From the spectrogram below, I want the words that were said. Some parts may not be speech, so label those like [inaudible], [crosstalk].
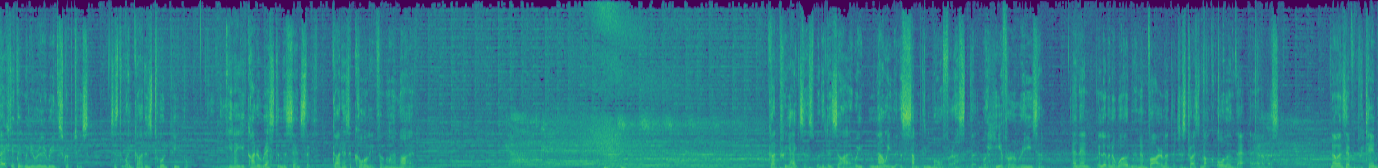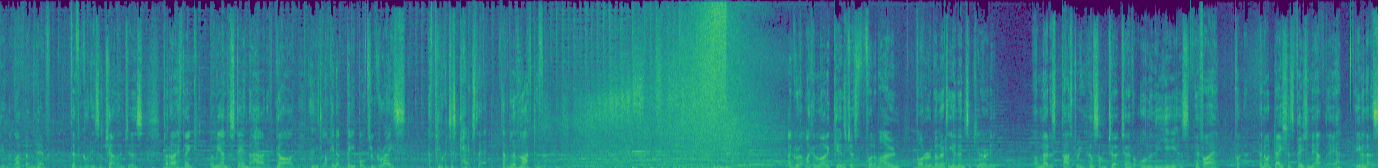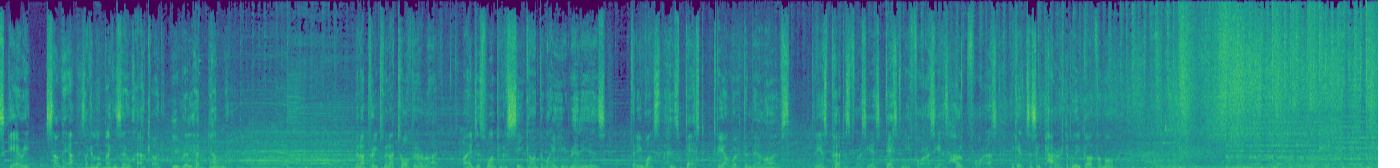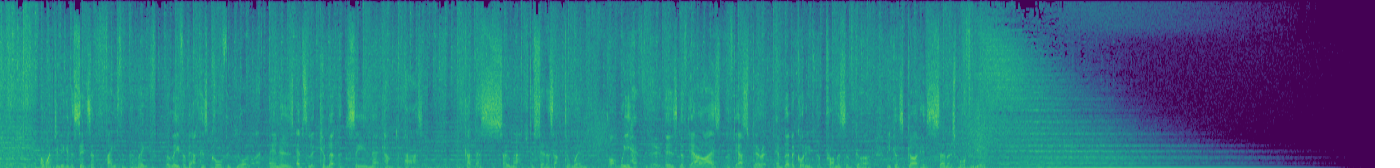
I actually think when you really read the scriptures, just the way God is toward people, you know, you kind of rest in the sense that God has a calling for my life. God creates us with a desire, we knowing there's something more for us, that we're here for a reason. And then we live in a world and an environment that just tries to knock all of that out of us. No one's ever pretending that life doesn't have difficulties or challenges, but I think when we understand the heart of God, He's looking at people through grace. If people could just catch that, they would live life different. I grew up like a lot of kids, just full of my own vulnerability and insecurity. I've noticed pastoring Hillsong Church over all of the years, if I put an audacious vision out there, even though it's scary, somehow so I can look back and say, [laughs] wow, God, you really have done that. When I preach, when I talk, when I write, I just want people to see God the way He really is, that He wants His best to be outworked in their lives that He has purpose for us, He has destiny for us, He has hope for us. It gets us encouraged to believe God for more. I want you to get a sense of faith and belief. Belief about His call for your life and His absolute commitment to seeing that come to pass. God does so much to set us up to win. What we have to do is lift our eyes, lift our spirit, and live according to the promise of God because God has so much more for you.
